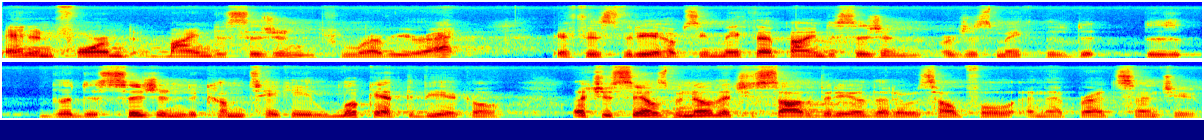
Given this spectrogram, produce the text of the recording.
and informed buying decision from wherever you're at. If this video helps you make that buying decision or just make the, the, the decision to come take a look at the vehicle, let your salesman know that you saw the video, that it was helpful, and that Brett sent you.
